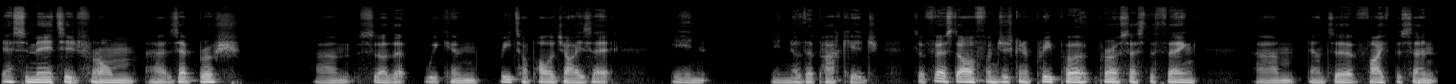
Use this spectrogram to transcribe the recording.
decimated from uh, ZBrush um, so that we can retopologize it in another package. So first off, I'm just going to pre-process the thing um, down to 5%.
